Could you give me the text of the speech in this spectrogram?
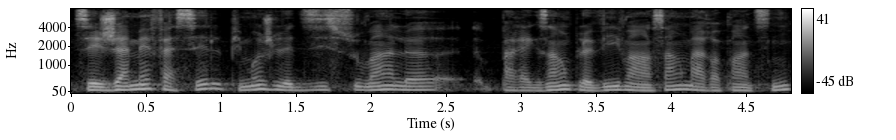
C'est jamais facile, puis moi je le dis souvent, là, par exemple, le vivre ensemble à Repentigny,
